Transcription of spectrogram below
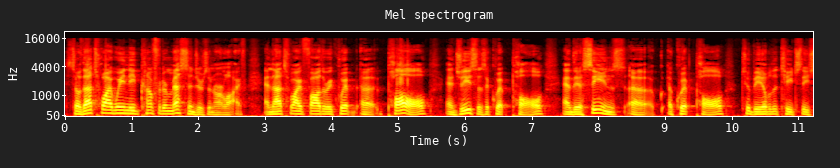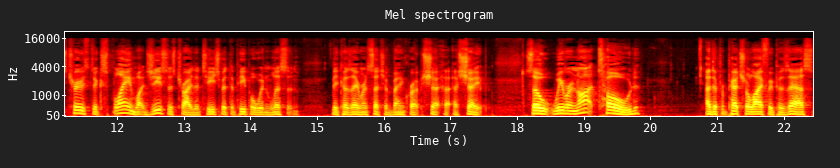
So that's why we need comforter messengers in our life. And that's why Father equipped uh, Paul and Jesus equipped Paul and the Essenes uh, equipped Paul to be able to teach these truths, to explain what Jesus tried to teach, but the people wouldn't listen because they were in such a bankrupt sh- uh, shape. So we were not told of the perpetual life we possess.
